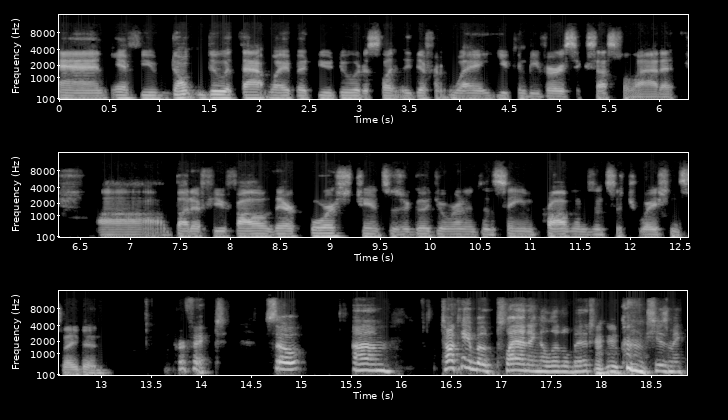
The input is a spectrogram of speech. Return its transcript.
And if you don't do it that way but you do it a slightly different way you can be very successful at it. Uh, but if you follow their course chances are good you'll run into the same problems and situations they did. Perfect. So um, talking about planning a little bit mm-hmm. excuse me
